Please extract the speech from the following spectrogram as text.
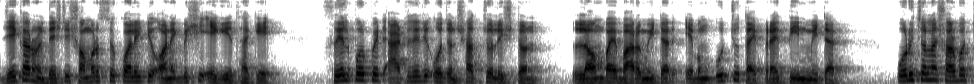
যে কারণে দেশটির সমরস্য কোয়ালিটি অনেক বেশি এগিয়ে থাকে। সেল পোপেট আর্টিলারির ওজন সাতচল্লিশ টন, লম্বায় বারো মিটার এবং উচ্চতায় প্রায় তিন মিটার। পরিচালনা সর্বোচ্চ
